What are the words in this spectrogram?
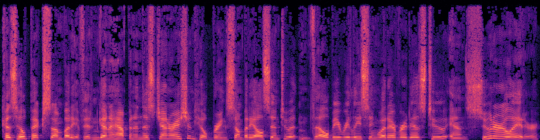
because he'll pick somebody. If it isn't going to happen in this generation, he'll bring somebody else into it and they'll be releasing whatever it is too. And sooner or later,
